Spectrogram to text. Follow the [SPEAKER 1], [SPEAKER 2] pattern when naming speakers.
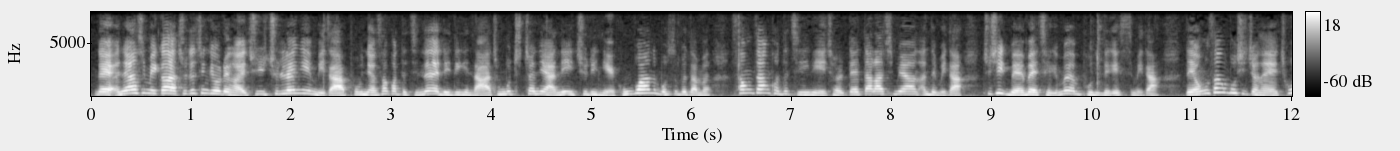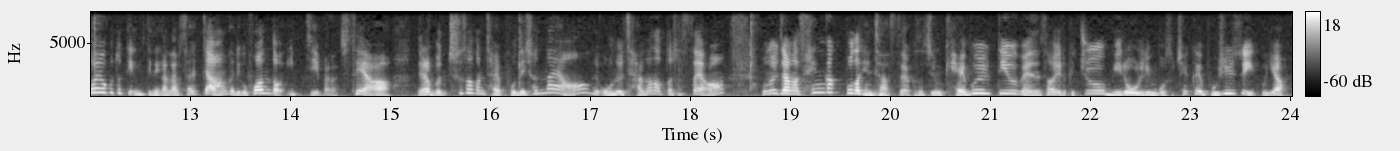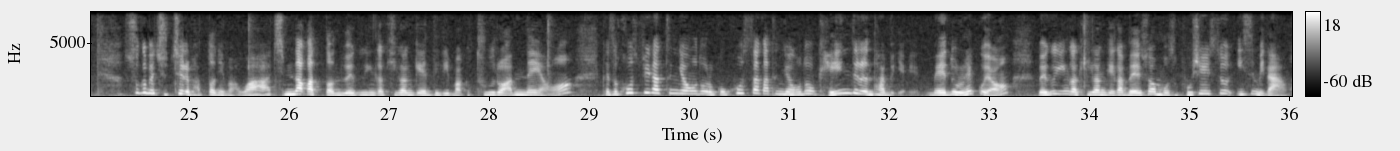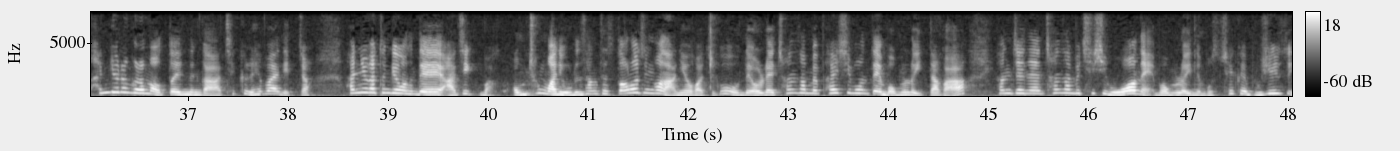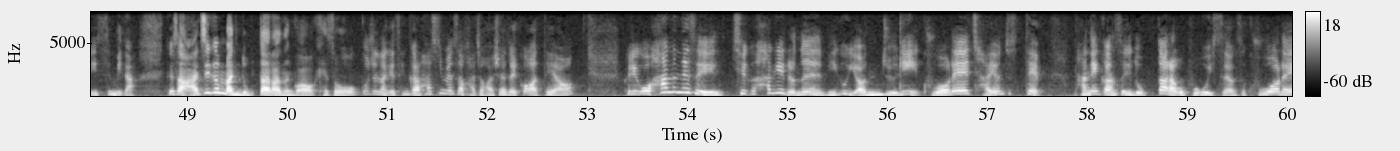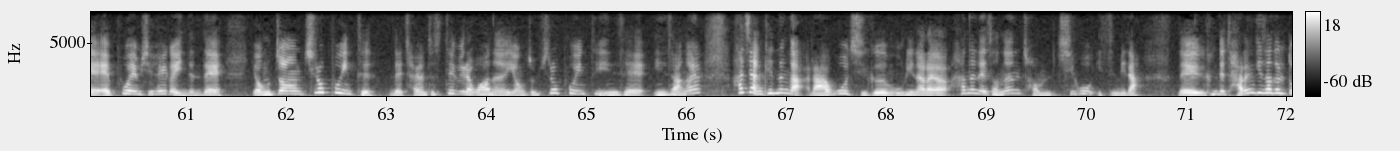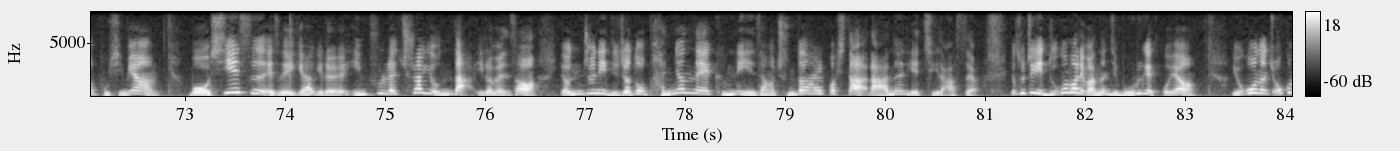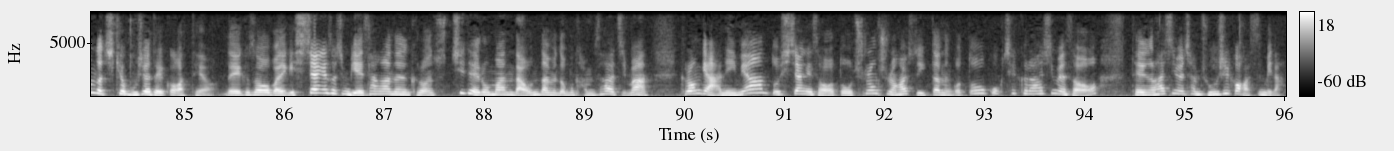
[SPEAKER 1] 네, 안녕하십니까. 주대친 교랭아의 주희 줄랭이입니다. 본 영상 컨텐츠는 리딩이나 정보 추천이 아닌 주린이의 공부하는 모습을 담은 성장 컨텐츠이니 절대 따라하시면 안 됩니다. 주식 매매 책임은 본인에게 있습니다. 네, 영상 보시 전에 좋아요, 구독, 띵띵 알람 설정, 그리고 후원도 잊지 말아주세요. 네, 여러분, 추석은 잘 보내셨나요? 오늘 장은 어떠셨어요? 오늘 장은 생각보다 괜찮았어요. 그래서 지금 갭을 띄우면서 이렇게 쭉 밀어 올린 모습 체크해 보실 수 있고요. 수급의 주체를 봤더니 막, 와, 집 나갔던 외국인과 기관계들이 막 들어왔네요. 그래서 코스피 같은 경우도 그렇고 코스닥 같은 경우도 개인들은 다 매- 매도를 했고요. 외국인과 기관계가 매수한 모습 보실 수 있습니다. 환율은 그러면 어떠했는가 체크를 해봐야겠죠. 환율 같은 경우는 근데 아직 막 엄청 많이 오른 상태에서 떨어진 건 아니어가지고 근데 원래 1380원대에 머물러 있다가 현재는 1375원에 머물러 있는 모습 체크해 보실 수 있습니다. 그래서 아직은 많이 높다라는 거 계속 꾸준하게 생각을 하시면서 가져가셔야 될 것 같아요. 그리고 한은에서 예측하기로는 미국 연준이 9월에 자이언트 스텝 단행 가능성이 높다라고 보고 있어요. 그래서 9월 에 FOMC 회의가 있는데 0.75포인트, 네, 자이언트 스텝이라고 하는 0.75포인트 인세, 인상을 하지 않겠는가라고 지금 우리나라 한은에서는 점치고 있습니다. 네, 근데 다른 기사들도 보시면 뭐 CS에서 얘기하기를 인플레 추락이 온다 이러면서 연준이 늦어도 반년 내에 금리 인상을 중단할 것이다 라는 예측이 나왔어요. 솔직히 누구 말이 맞는지 모르겠고요. 요거는 조금 더 지켜보셔야 될 것 같아요. 네, 그래서 만약에 시장에서 지금 예상하는 그런 수치대로만 나온다면 너무 감사하지만 그런 게 아니면 또 시장에서 또 출렁출렁 할 수 있다는 것도 꼭 체크를 하시면서 대응을 하시면 참 좋으실 것 같습니다.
